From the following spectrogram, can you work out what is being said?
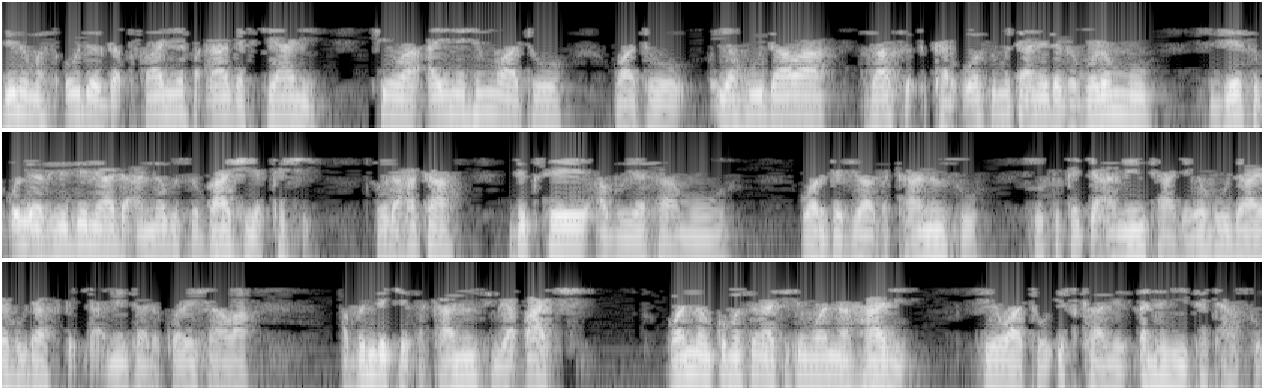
bin Mas'ud al-Ghatfani ya faɗa gaskiya ne. Cewa ainihin wato wato Yahudawa za su karɓo su mutane daga gurin mu su je su kula yarjejeniya da Annabi su bashi ya kashe. Saboda haka duk sai abu ya samu wargajiya tsakanin su su suka ki aminta da Yahuda Yahuda suka ki aminta da Qurayshawa abin da ke tsakanin su ya ɓaci. Wannan kuma suna cikin wannan hali sai wato iska mai tsanani ta taso.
